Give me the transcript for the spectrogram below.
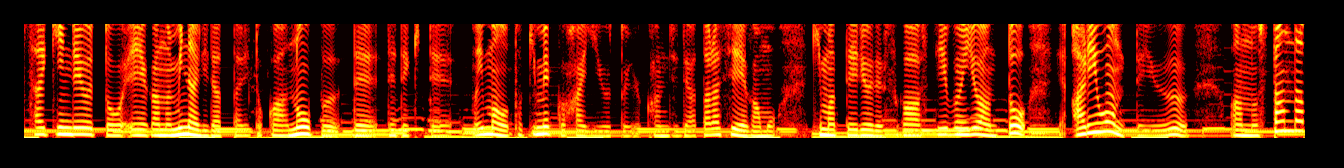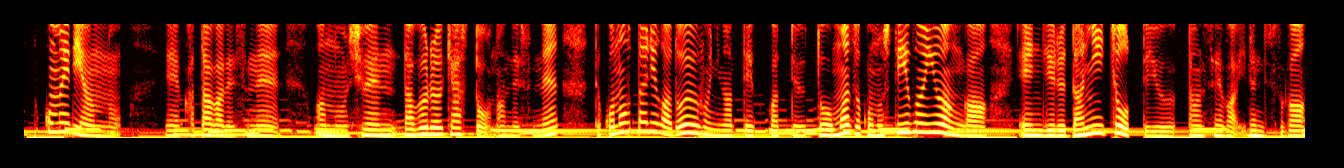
最近で言うと映画の「ミナリ」だったりとか「ノープ」で出てきて今をときめく俳優という感じで新しい映画も決まっているようですがスティーブン・ユアンとアリ・ウォンっていうあのスタンダップコメディアンの方がですねあの主演ダブルキャストなんですね。でこの2人がどういう風になっていくかっていうとまずこのスティーブン・ユアンが演じるダニー・チョウっていう男性がいるんですが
